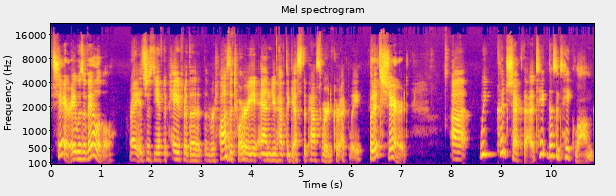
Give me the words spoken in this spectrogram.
shared, it was available right? It's just you have to pay for the, the repository and you have to guess the password correctly, but it's shared. Uh, we could check that. It take, doesn't take long.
